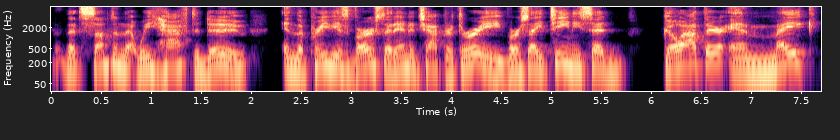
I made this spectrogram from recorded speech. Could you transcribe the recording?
That's something that we have to do. In the previous verse that ended chapter three, verse 18, he said, go out there and make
